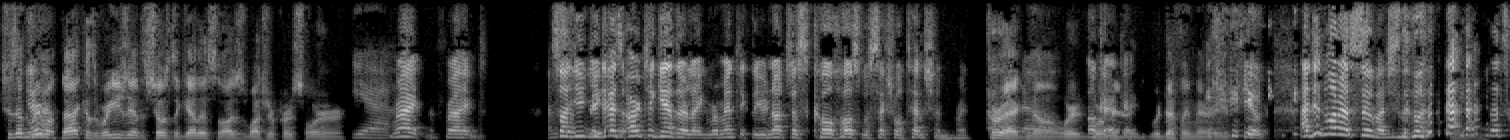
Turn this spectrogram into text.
She doesn't have to worry about that because we're usually at the shows together, so I'll just watch her purse for her. yeah. Right, right. I'm so you, you guys are together like romantically. You're not just co-host with sexual tension, right? Correct. no. no. we're Okay, we're okay. We're definitely married. Cute. I didn't want to assume. I just that's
